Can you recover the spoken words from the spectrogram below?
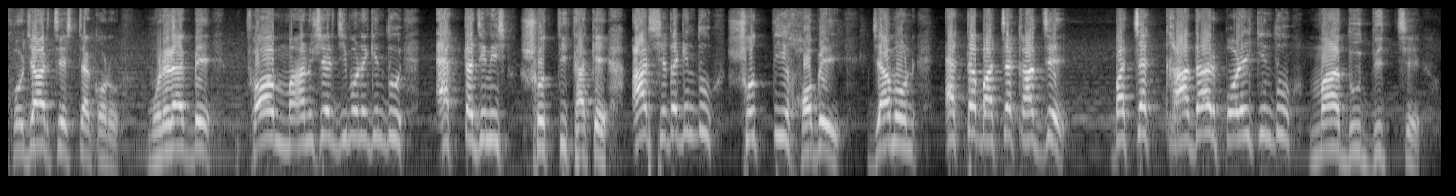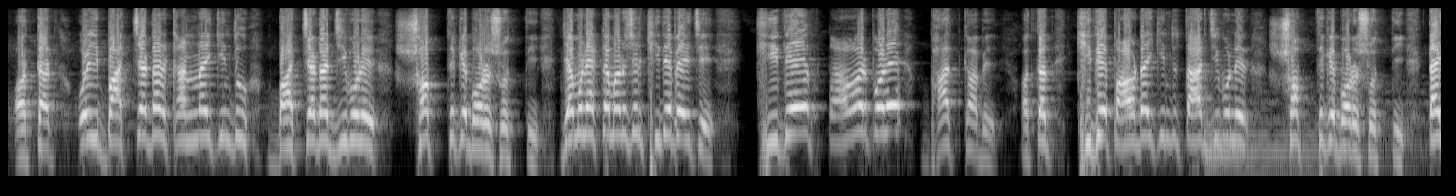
খোঁজার চেষ্টা করো। মনে রাখবে, সব মানুষের জীবনে কিন্তু একটা জিনিস সত্যি থাকে, আর সেটা কিন্তু সত্যি হবেই। যেমন, একটা বাচ্চা কাঁদছে, বাচ্চা কাদার পরেই কিন্তু মা দুধ দিচ্ছে। অর্থাৎ ওই বাচ্চাটার কান্নাই কিন্তু বাচ্চাটার জীবনে সব থেকে বড় সত্যি। যেমন একটা মানুষের খিদে পেয়েছে, খিদে পাওয়ার পরে ভাত খাবে। অর্থাৎ খিদে পাওয়াটাই কিন্তু তার জীবনের সব থেকে বড় সত্যি। তাই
